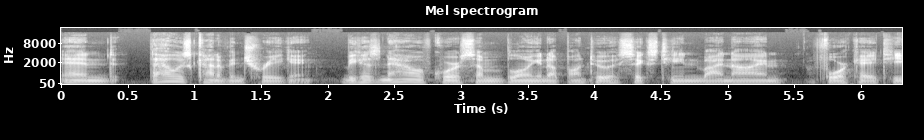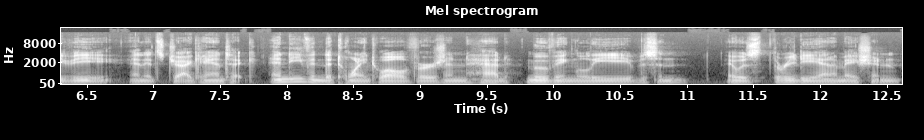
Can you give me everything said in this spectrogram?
and that was kind of intriguing because now, of course, I'm blowing it up onto a 16 by 9 4K TV, and it's gigantic. And even the 2012 version had moving leaves and it was 3D animation,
